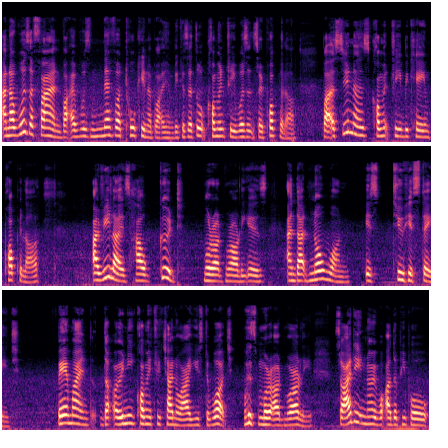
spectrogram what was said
And I was a fan, but I was never talking about him because I thought commentary wasn't so popular. But as soon as commentary became popular, I realized how good Murad Merali is and that no one is to his stage. Bear in mind, the only commentary channel I used to watch was Murad Merali. So I didn't know what other people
